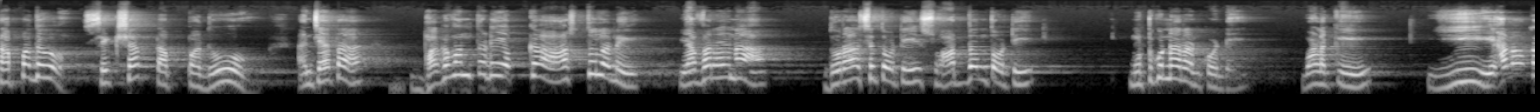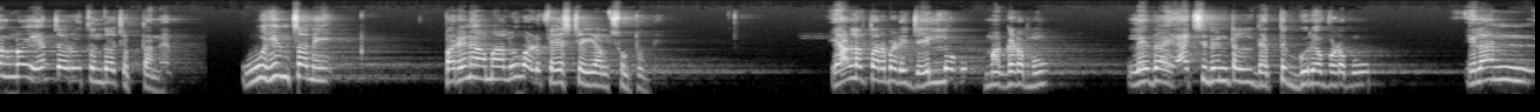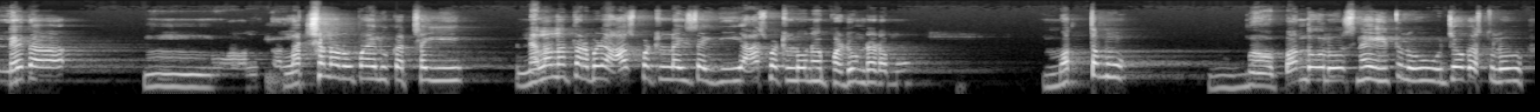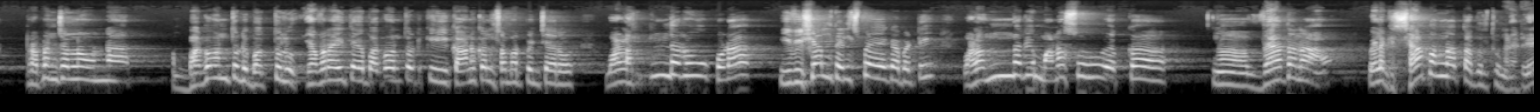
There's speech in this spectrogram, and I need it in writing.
తప్పదు శిక్ష తప్పదు. అంచేత భగవంతుడి యొక్క ఆస్తులని ఎవరైనా దురాశతోటి స్వార్థంతో ముట్టుకున్నారనుకోండి వాళ్ళకి ఈ ఇహలోకంలో ఏం జరుగుతుందో చెప్తాను నేను. ఊహించని పరిణామాలు వాళ్ళు ఫేస్ చేయాల్సి ఉంటుంది. ఏళ్ళ తరబడి జైల్లో మగ్గడము లేదా యాక్సిడెంటల్ డెత్కి గురవ్వడము ఇలా లేదా లక్షల రూపాయలు ఖర్చు అయ్యి నెలల తరబడి హాస్పిటలైజ్ అయ్యి హాస్పిటల్లోనే పడి ఉండడము మొత్తము బంధువులు స్నేహితులు ఉద్యోగస్తులు ప్రపంచంలో ఉన్న భగవంతుడి భక్తులు ఎవరైతే భగవంతుడికి ఈ కానుకలు సమర్పించారో వాళ్ళందరూ కూడా ఈ విషయాలు తెలిసిపోయాయి కాబట్టి వాళ్ళందరి మనసు యొక్క వేదన వీళ్ళకి శాపంలా తగులుతుంది. అంటే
